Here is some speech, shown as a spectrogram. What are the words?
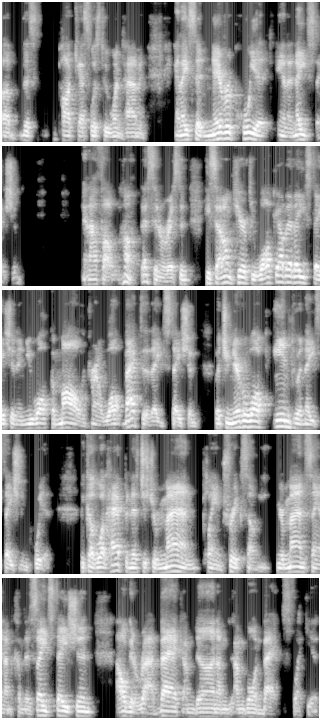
uh, this podcast listened to one time and, and they said never quit in an aid station and I thought, huh, that's interesting. He said, I don't care if you walk out of that aid station and you walk a mile and try to walk back to the aid station, but you never walk into an aid station and quit. Because what happened is just your mind playing tricks on you. Your mind saying, I'm coming to this aid station, I'll get a ride back, I'm done, I'm I'm going back, stuff like it.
